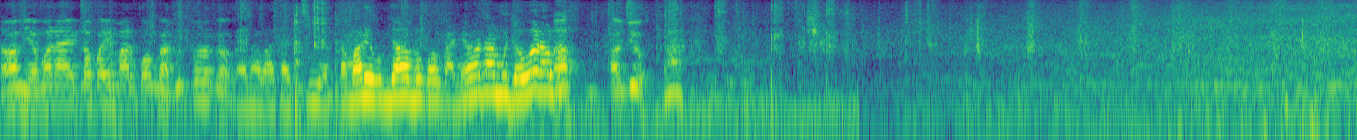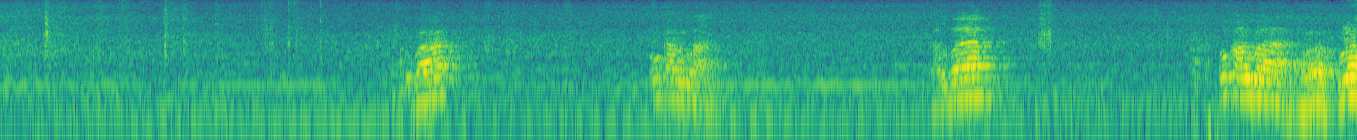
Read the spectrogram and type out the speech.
તમે મહેમાન આ એટલે પછી મારું કોમ કાઢવું જ પડે કે? ના વાત સાચી છે. તમારું એક હું કોમ કાઢ્યો તાર હું જવું હો આવજો. કાળુભા ઓ કાળુભા ઓ કાળુભા બોલો.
